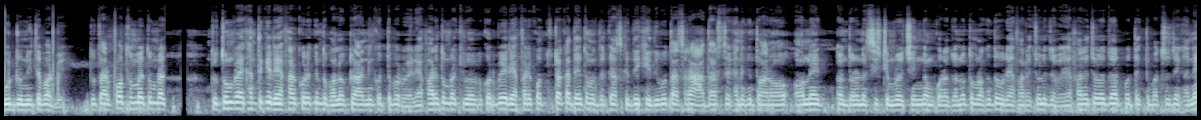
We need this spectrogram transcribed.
উইড্রো নিতে পারবে। তো তার প্রথমে তোমরা তো তোমরা এখান থেকে রেফার করে কিন্তু ভালো একটা আর্নিং করতে পারবে। রেফারে তোমরা কীভাবে করবে? রেফারে কত টাকা দেয় তোমাদের আজকে দেখিয়ে দেবো। তাছাড়া আদার্স এখানে কিন্তু আরও অনেক ধরনের সিস্টেম রয়েছে ইনকাম করার জন্য। তোমরা কিন্তু রেফারে চলে যাবে। রেফারে চলে যাওয়ার পর দেখতে পাচ্ছ যে এখানে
